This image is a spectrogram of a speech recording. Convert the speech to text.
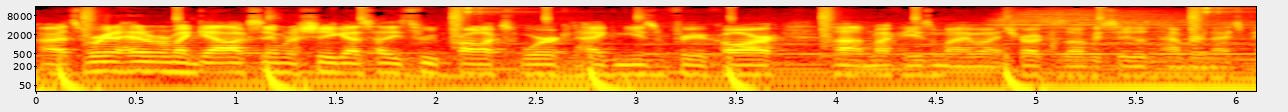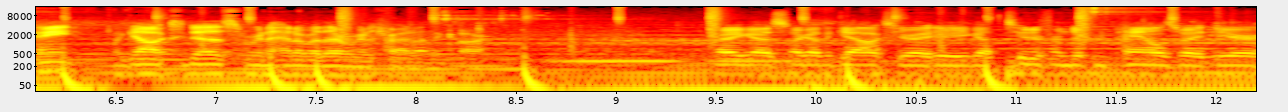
All right, so we're gonna head over to my Galaxie. I'm gonna show you guys how these three products work and how you can use them for your car. Uh, I'm not gonna use them on my, my truck because obviously it doesn't have very nice paint. My Galaxie does, so we're gonna head over there, we're gonna try it on the car. All right guys, so I got the Galaxie right here. You got two different different panels right here.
